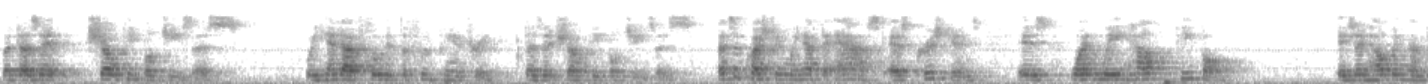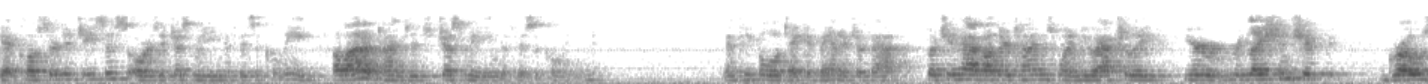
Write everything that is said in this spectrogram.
But does it show people Jesus? We hand out food at the food pantry. Does it show people Jesus? That's a question we have to ask as Christians is when we help people, is it helping them get closer to Jesus or is it just meeting the physical need? A lot of times it's just meeting the physical need. And people will take advantage of that. But you have other times when you actually, your relationship grows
